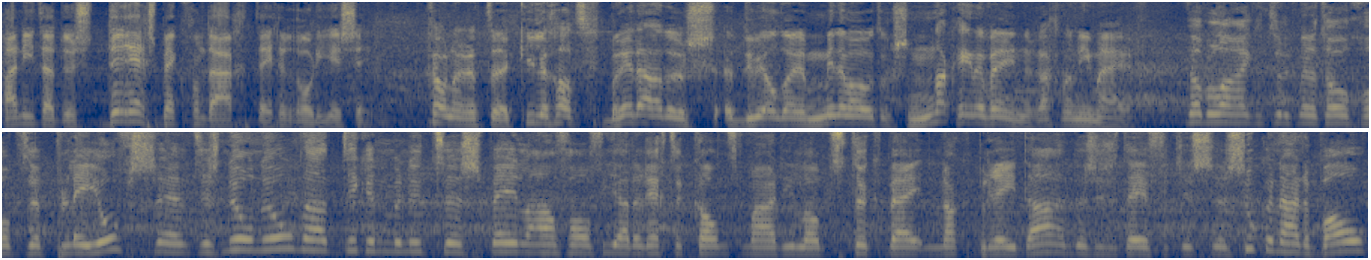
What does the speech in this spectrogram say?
Anita dus de rechtsback vandaag tegen Rode JC. Gaan we naar het uh, Kielegat. Breda dus. Het duel daar middenmotors. Nak Heerenveen. Ragnar Niemeyer. Wel belangrijk natuurlijk met het oog op de play-offs. En het is 0-0 na dik een minuut spelen. Aanval via de rechterkant. Maar die loopt stuk bij NAC Breda. En dus is het eventjes zoeken naar de bal.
